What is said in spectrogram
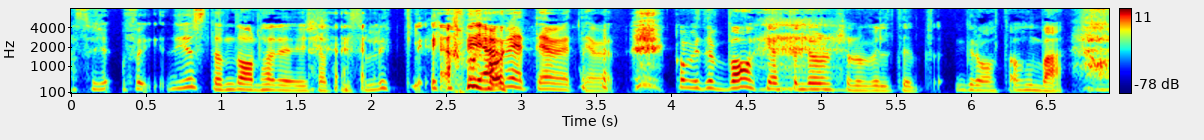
alltså, just den dagen hade jag ju känt mig så lycklig. Ja, jag vet, jag vet, jag vet. kom tillbaka efter lunchen och ville typ gråta. Och hon bara, "Ja,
